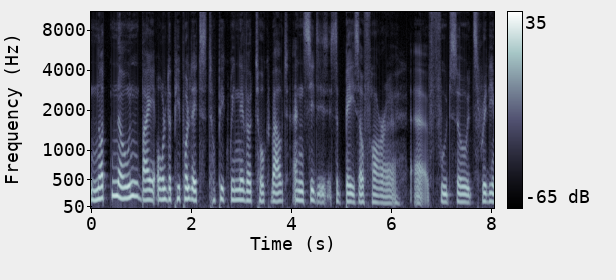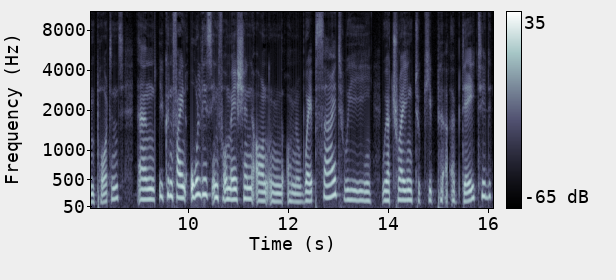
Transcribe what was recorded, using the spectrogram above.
not known by all the people. It's a topic we never talk about, and seeds is the base of our uh, uh, food, so it's really important. And you can find all this information on, on, a website. We we are trying to keep updated.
